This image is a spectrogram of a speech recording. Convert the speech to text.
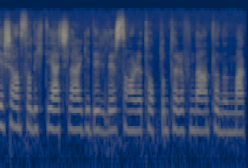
yaşamsal ihtiyaçlar giderilir, sonra toplum tarafından tanınmak,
